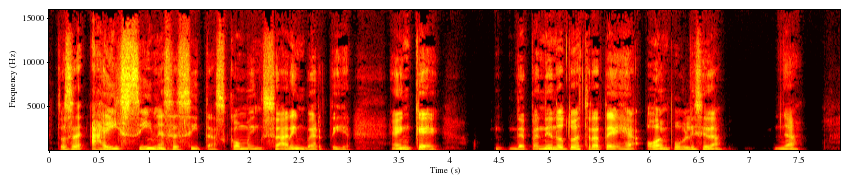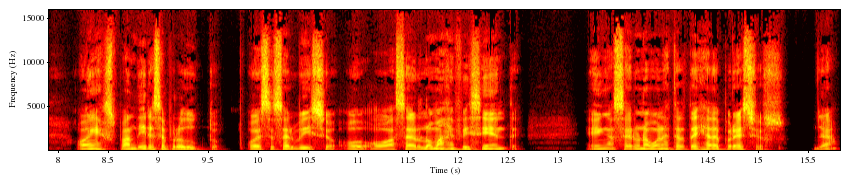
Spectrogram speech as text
Entonces ahí sí necesitas comenzar a invertir. ¿En qué? Dependiendo de tu estrategia o en publicidad, ¿ya? O en expandir ese producto o ese servicio o, o hacerlo más eficiente, en hacer una buena estrategia de precios, ¿ya?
